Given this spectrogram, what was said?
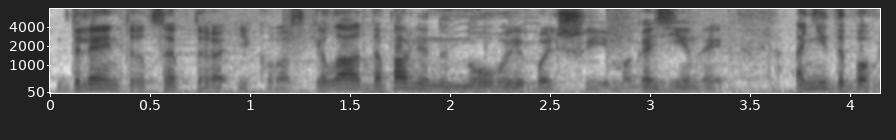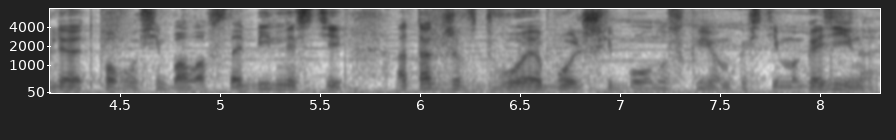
Для интерцептора и кросскилла добавлены новые большие магазины. Они добавляют по 8 баллов стабильности, а также вдвое больший бонус к емкости магазина.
